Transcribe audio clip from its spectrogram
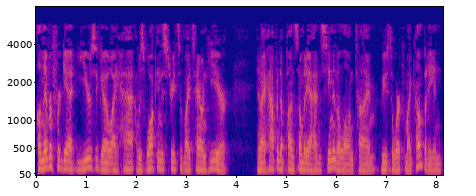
I'll never forget years ago, I had, I was walking the streets of my town here and I happened upon somebody I hadn't seen in a long time who used to work for my company. And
